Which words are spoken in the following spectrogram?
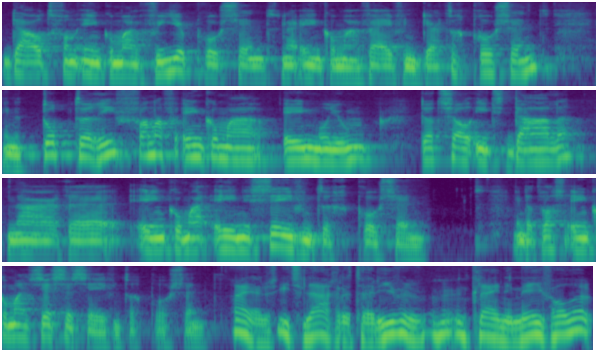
daalt van 1,4% naar 1,35%. En het toptarief vanaf 1,1 miljoen, dat zal iets dalen naar 1,71%. Eh, en dat was 1,76% Ah ja, dus iets lagere tarieven, een kleine meevaller.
